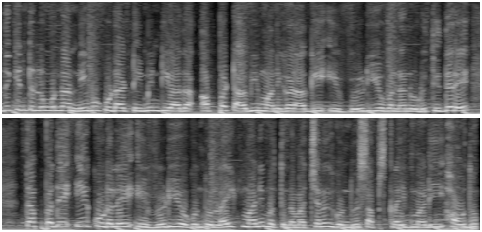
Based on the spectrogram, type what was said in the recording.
ಅದಕ್ಕಿಂತಲೂ ಮುನ್ನ ನೀವು ಕೂಡ ಟೀಂ ಇಂಡಿಯಾದ ಅಪ್ಪಟ ಅಭಿಮಾನಿಗಳಾಗಿ ಈ ವಿಡಿಯೋವನ್ನು ನೋಡುತ್ತಿದ್ದರೆ ತಪ್ಪದೆ ಈ ಕೂಡಲೇ ಈ ವಿಡಿಯೋಗೊಂದು ಲೈಕ್ ಮಾಡಿ ಮತ್ತು ನಮ್ಮ ಚಾನೆಲ್ಗೊಂದು ಸಬ್ಸ್ಕ್ರೈಬ್ ಮಾಡಿ. ಹೌದು,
